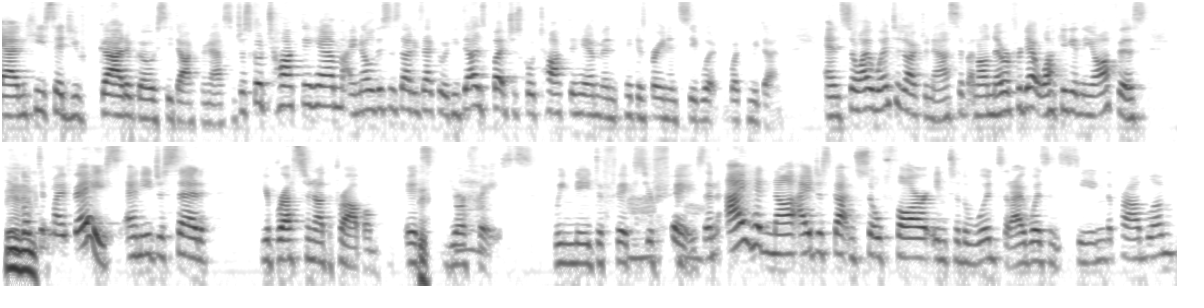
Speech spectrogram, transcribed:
And he said, You've got to go see Dr. Nassif. Just go talk to him. I know this is not exactly what he does, but just go talk to him and pick his brain and see what, what can be done. And so I went to Dr. Nassif, and I'll never forget walking in the office. He mm-hmm. looked at my face and he just said, Your breasts are not the problem. It's your face. We need to fix your face. And I had not, I just gotten so far into the woods that I wasn't seeing the problem.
